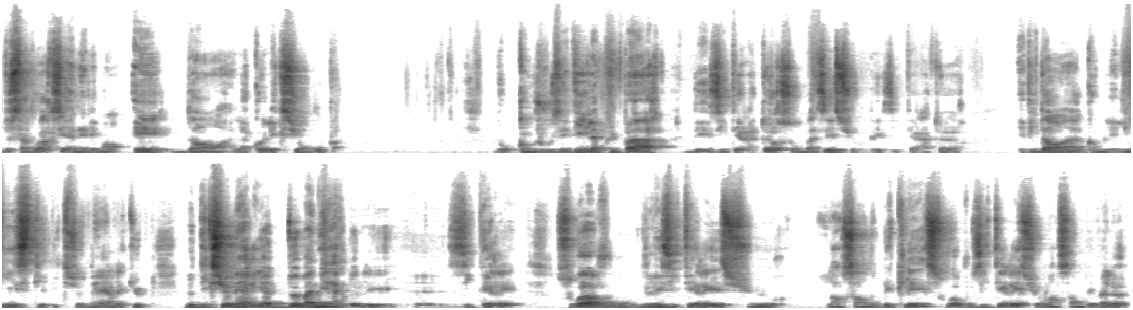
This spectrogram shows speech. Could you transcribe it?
de savoir si un élément est dans la collection ou pas. Donc, comme je vous ai dit, la plupart des itérateurs sont basés sur des itérateurs évidents, hein, comme les listes, les dictionnaires, les tuples. Le dictionnaire, il y a deux manières de les euh, itérer. Soit vous les itérez sur l'ensemble des clés, soit vous itérez sur l'ensemble des valeurs.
